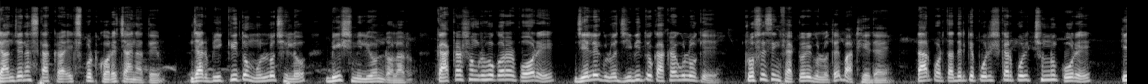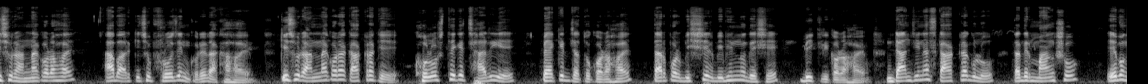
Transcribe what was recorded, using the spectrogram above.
ডানজেনাস কাঁকড়া এক্সপোর্ট করে চায়নাতে, যার বিকৃত মূল্য ছিল বিশ মিলিয়ন ডলার। কাঁকড়া সংগ্রহ করার পরে জেলেগুলো জীবিত কাঁকড়াগুলোকে প্রসেসিং ফ্যাক্টরিগুলোতে পাঠিয়ে দেয়। তারপর তাদেরকে পরিষ্কার পরিচ্ছন্ন করে কিছু রান্না করা হয়, আবার কিছু ফ্রোজেন করে রাখা হয়। কিছু রান্না করা কাঁকড়াকে খোলস থেকে ছাড়িয়ে প্যাকেটজাত করা হয়, তারপর বিশ্বের বিভিন্ন দেশে বিক্রি করা হয়। ডানজিনাস কাঁকড়াগুলো তাদের মাংস এবং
